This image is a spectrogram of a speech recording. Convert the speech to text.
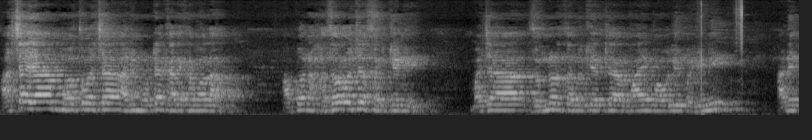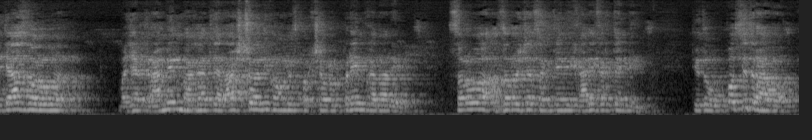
अशा या महत्त्वाच्या आणि मोठ्या कार्यक्रमाला आपण हजारोच्या संख्येने माझ्या जुन्नर तालुक्यातल्या माय माऊली बहिणी आणि त्याचबरोबर माझ्या ग्रामीण भागातल्या राष्ट्रवादी काँग्रेस पक्षावर प्रेम करणारे सर्व हजारोच्या संख्येने कार्यकर्त्यांनी तिथं उपस्थित राहावं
